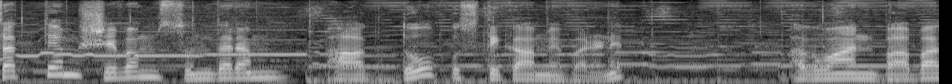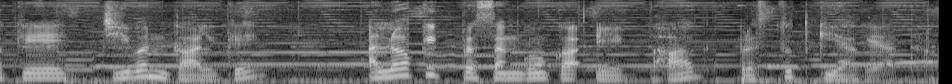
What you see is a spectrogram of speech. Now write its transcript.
सत्यम शिवम सुंदरम भाग दो पुस्तिका में वर्णित भगवान बाबा के जीवन काल के अलौकिक प्रसंगों का एक भाग प्रस्तुत किया गया था।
